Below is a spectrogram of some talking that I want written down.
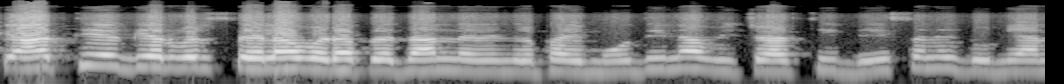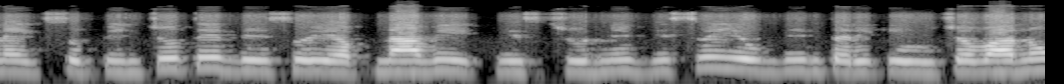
કે આજથી અગિયાર વર્ષ પહેલા વડાપ્રધાન નરેન્દ્રભાઈ મોદીના વિચારથી દેશ અને દુનિયાના એકસો પંચોતેર દેશોએ અપનાવી એકવીસ જૂનને વિશ્વ યોગ દિન તરીકે ઉજવવાનો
